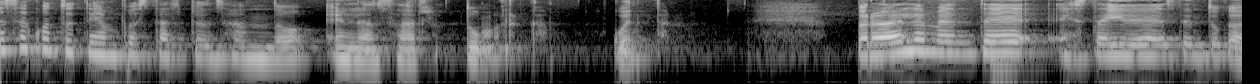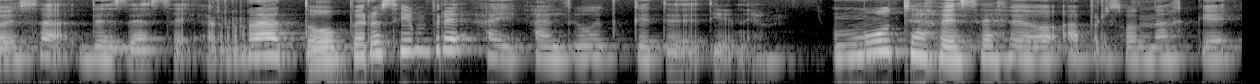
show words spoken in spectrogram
¿Hace cuánto tiempo estás pensando en lanzar tu marca? Cuéntame. Probablemente esta idea esté en tu cabeza desde hace rato, pero siempre hay algo que te detiene. Muchas veces veo a personas que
